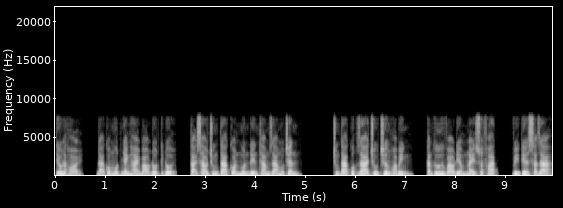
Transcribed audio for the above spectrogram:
Tiếu lạc hỏi, đã có một nhánh hải báo đột kích đội, tại sao chúng ta còn muốn đến tham gia một chân? Chúng ta quốc gia chủ trương hòa bình, căn cứ vào điểm này xuất phát, vị kia xa ra.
